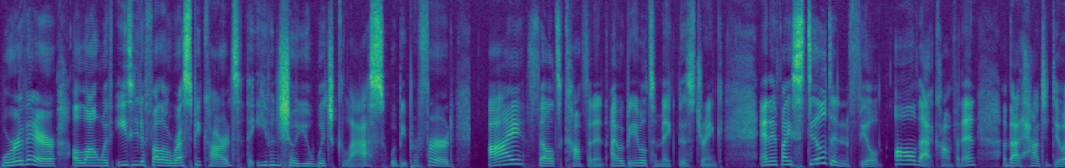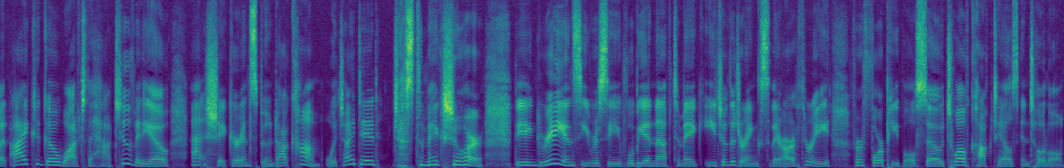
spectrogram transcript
were there, along with easy to follow recipe cards that even show you which glass would be preferred. I felt confident I would be able to make this drink. And if I still didn't feel all that confident about how to do it, I could go watch the how to video at shakerandspoon.com, which I did just to make sure. The ingredients you receive will be enough to make each of the drinks, there are three, for four people, so 12 cocktails in total.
